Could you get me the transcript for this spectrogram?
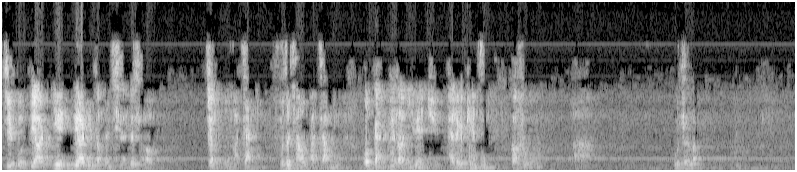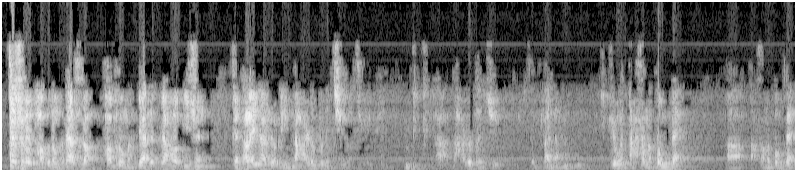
结果第二夜第二天早晨起来的时候，脚无法站立，扶着墙无法站立，我赶快到医院去拍了个片子，告诉我啊骨折了。这时候跑不动了，大家知道跑不动了，然后然后医生检查了一下说，你哪儿都不能去了，这个月啊哪儿都不能去，怎么办呢？给我打上了绷带啊，打上了绷带。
